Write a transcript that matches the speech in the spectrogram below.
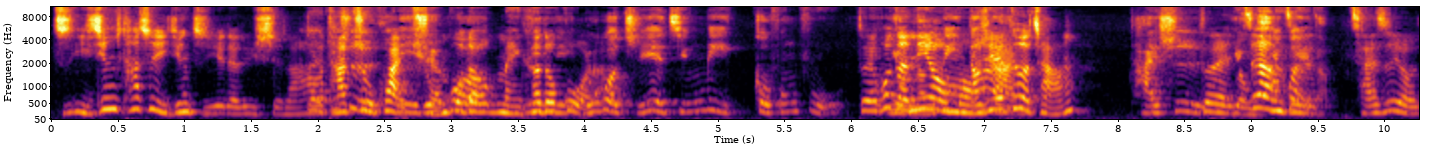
职已经他是已经职业的律师，然后，他注会全部都每科都过了，如果职业经历够丰富，对，或者你有某些特长，还是对，有这样会的。才是有，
